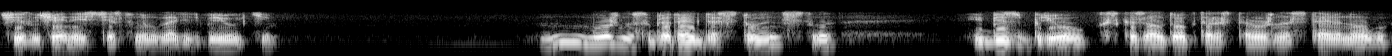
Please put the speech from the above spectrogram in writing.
чрезвычайно естественным гладить брюки. «Можно соблюдать достоинство и без брюк», — сказал доктор, осторожно ставя ногу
